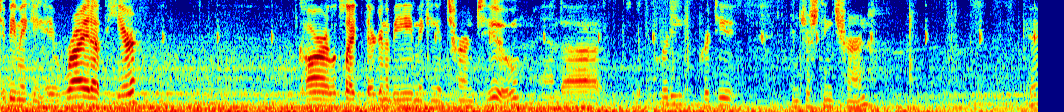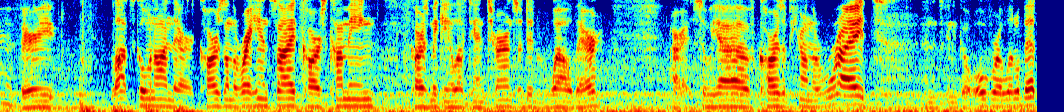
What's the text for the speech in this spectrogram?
should be making a right up here. Car looks like they're going to be making a turn too, and uh, it's a pretty, pretty interesting turn. Okay, very lots going on there. Cars on the right hand side, cars coming, cars making a left hand turn, so did well there. All right, so we have cars up here on the right, and it's going to go over a little bit.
